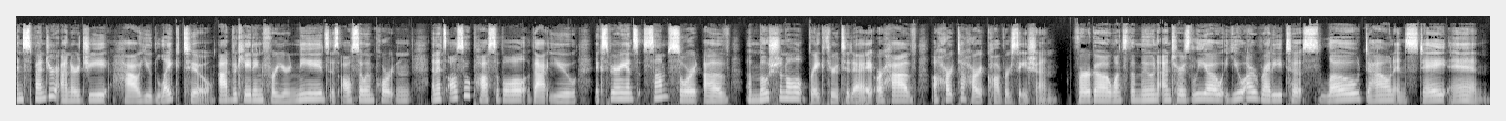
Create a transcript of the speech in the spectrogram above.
and spend your energy how you'd like to. Advocating for your needs is also important, and it's also possible that you experience some sort of emotional breakthrough today or have a heart to heart conversation. Virgo, once the moon enters Leo, you are ready to slow down and stay in.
